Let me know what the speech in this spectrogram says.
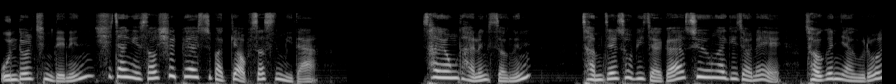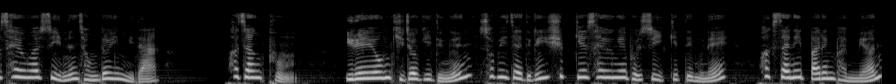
온돌 침대는 시장에서 실패할 수밖에 없었습니다. 사용 가능성은 잠재 소비자가 수용하기 전에 적은 양으로 사용할 수 있는 정도입니다. 화장품, 일회용 기저귀 등은 소비자들이 쉽게 사용해 볼 수 있기 때문에 확산이 빠른 반면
